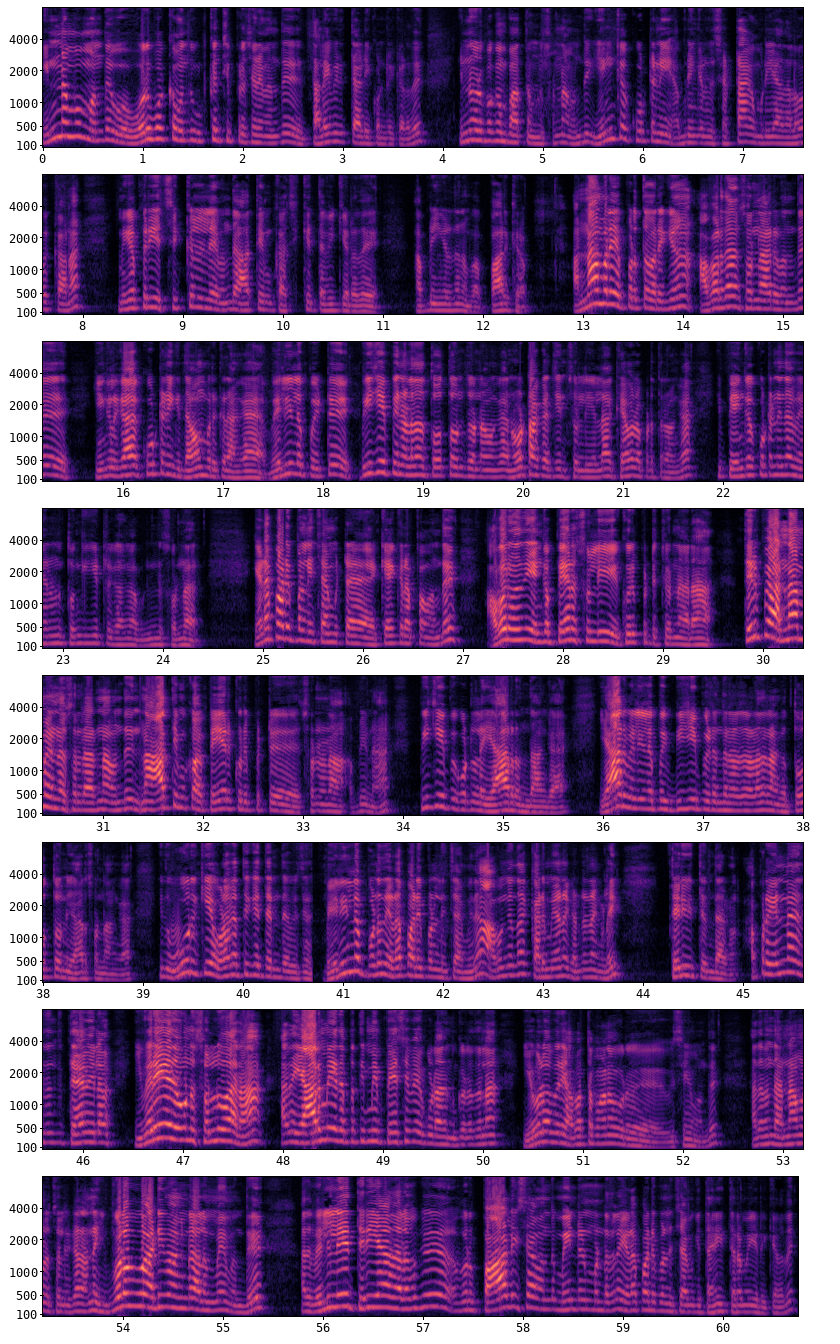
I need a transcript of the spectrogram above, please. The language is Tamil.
இன்னமும் வந்து ஒரு பக்கம் வந்து உட்கட்சி பிரச்சனை வந்து தலைவிரித்து ஆடி கொண்டிருக்கிறது இன்னொரு பக்கம் பார்த்தோம்னு சொன்னால் வந்து எங்கள் கூட்டணி அப்படிங்கிறது செட் ஆக முடியாத அளவுக்கான மிகப்பெரிய சிக்கலிலே வந்து அதிமுக சிக்கி தவிக்கிறது அப்படிங்கிறத நம்ம பார்க்கிறோம். அண்ணாமலையை பொறுத்த வரைக்கும் அவர் தான் சொன்னார் வந்து எங்களுக்காக கூட்டணிக்கு தவம் இருக்கிறாங்க. வெளியில் போயிட்டு பிஜேபினால தான் தோத்தோன்னு சொன்னவங்க நோட்டா கட்சின்னு சொல்லி எல்லாம் கேவலப்படுத்துகிறவங்க இப்போ எங்கள் கூட்டணி தான் வேணும்னு தொங்கிக்கிட்டு இருக்காங்க அப்படின்னு சொன்னார். எடப்பாடி பழனிசாமிகிட்ட கேட்குறப்ப வந்து அவர் வந்து எங்கள் பேரை சொல்லி குறிப்பிட்டு சொன்னாரா? திருப்பி அண்ணாமலை என்ன சொல்கிறாருன்னா வந்து நான் அதிமுக பெயர் குறிப்பிட்டு சொன்னேன்னா அப்படின்னா பிஜேபி கூட்டத்தில் யார் இருந்தாங்க? யார் வெளியில் போய் பிஜேபி இருந்ததுனால தான் நாங்கள் தோத்தோன்னு யார் சொன்னாங்க? இது ஊருக்கே உலகத்துக்கே தெரிந்த விஷயம். வெளியில் போனது எடப்பாடி பழனிசாமி தான். அவங்க தான் கடுமையான கண்டனங்களை தெரிவித்திருந்தார்கள். அப்புறம் என்ன இது வந்து தேவையில்லாம இவரே இதை ஒன்று சொல்லுவாராம் அதை யாருமே இதை பற்றியுமே பேசவே கூடாதுங்கிறதெல்லாம் எவ்வளோ பெரிய அபத்தமான ஒரு விஷயம் வந்து அதை வந்து அண்ணாமலை சொல்லியிருக்காரு. ஆனால் இவ்வளவு அடி வாங்கினாலுமே வந்து அது வெளியிலே தெரியாத அளவுக்கு ஒரு பாலிஷாக வந்து மெயின்டைன் பண்ணுறதுல எடப்பாடி பழனிசாமிக்கு தனி திறமை இருக்கிறது.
